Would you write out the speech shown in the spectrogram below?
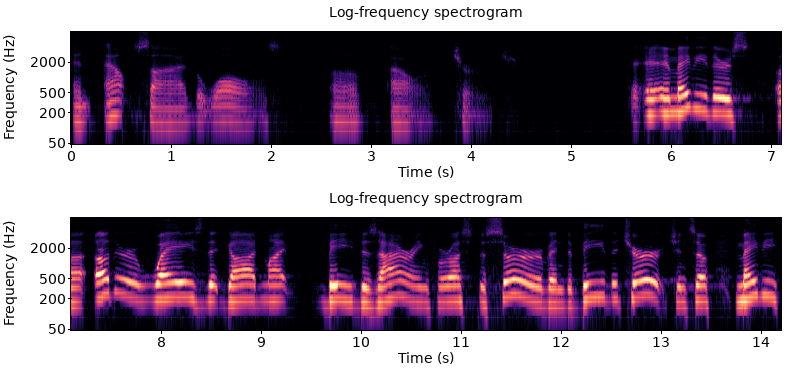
and outside the walls of our church. And maybe there's uh, other ways that God might be desiring for us to serve and to be the church. And so maybe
